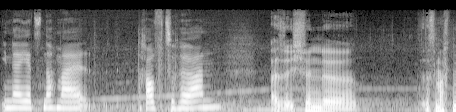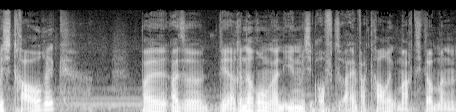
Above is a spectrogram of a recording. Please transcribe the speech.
ihn da jetzt nochmal drauf zu hören? Also ich finde, es macht mich traurig, weil also die Erinnerung an ihn mich oft einfach traurig macht. Ich glaube, man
